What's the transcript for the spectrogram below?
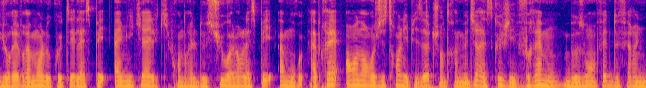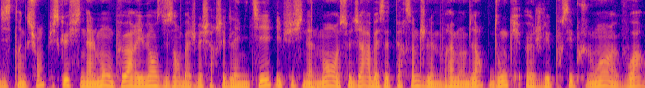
il y aurait vraiment le côté l'aspect amical qui prendrait le dessus ou alors l'aspect amoureux. Après, en enregistrant l'épisode, je suis en train de me dire est-ce que j'ai vraiment besoin en fait de faire une distinction? Puisque finalement on peut arriver en se disant bah je vais chercher de l'amitié et puis finalement euh, se dire ah bah cette personne je l'aime vraiment bien donc euh, je vais pousser plus loin voir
